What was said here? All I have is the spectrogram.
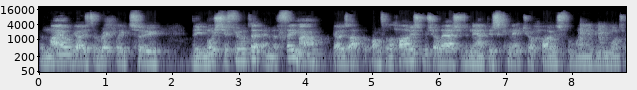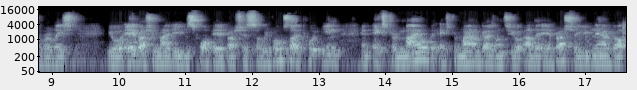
the male goes directly to the moisture filter and the female goes up onto the hose, which allows you to now disconnect your hose for whenever you want to release your airbrush and maybe even swap airbrushes. So we've also put in an extra male. The extra male goes onto your other airbrush. So you've now got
